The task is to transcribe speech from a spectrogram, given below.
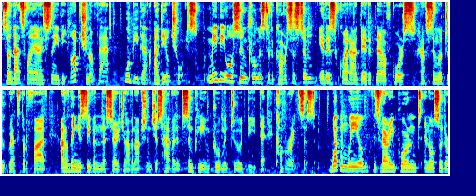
So that's why I say the option of that would be the ideal choice. Maybe also improvements to the cover system. It is quite outdated now, of course, have similar to Grand Theft Auto 5. I don't think it's even necessary to have an option, just have a simply improvement to the, the covering system. Weapon wheel is very important and also the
